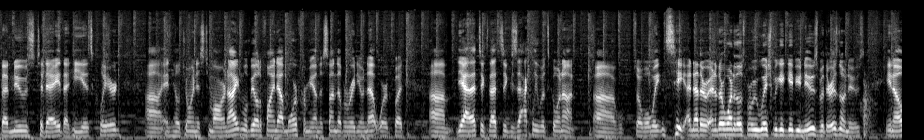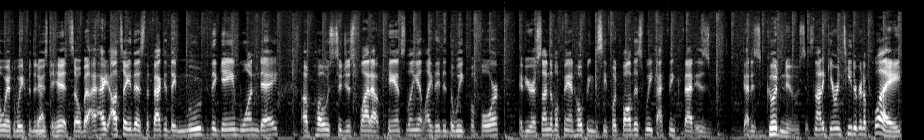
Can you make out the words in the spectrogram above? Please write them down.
the news today that he is cleared. Uh, and he'll join us tomorrow night, and we'll be able to find out more from you on the Sun Devil Radio Network. But um, yeah, that's that's exactly what's going on. Uh, so we'll wait and see. Another another one of those where we wish we could give you news, but there is no news. You know, we have to wait for the yeah. news to hit. So, but I, I'll tell you this: the fact that they moved the game one day opposed to just flat out canceling it like they did the week before. If you're a Sun Devil fan hoping to see football this week, I think that is that is good news. It's not a guarantee they're going to play,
